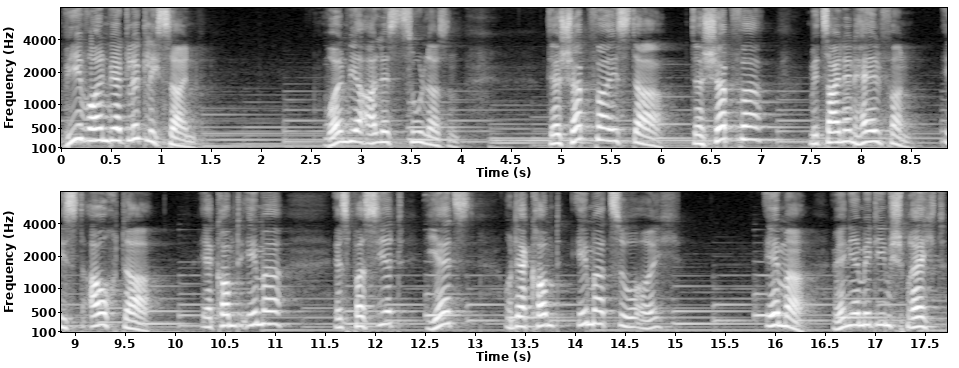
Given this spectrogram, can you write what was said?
wie wollen wir glücklich sein? Wollen wir alles zulassen? Der Schöpfer ist da. Der Schöpfer mit seinen Helfern ist auch da. Er kommt immer, es passiert jetzt und er kommt immer zu euch. Immer, wenn ihr mit ihm sprecht.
